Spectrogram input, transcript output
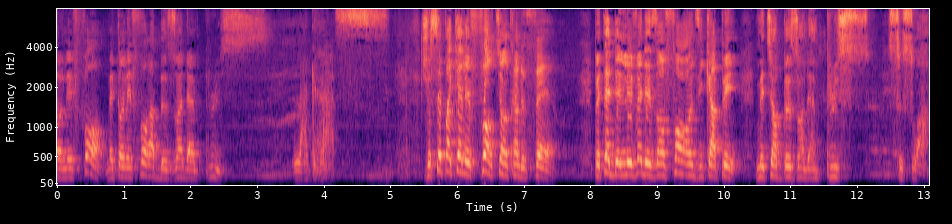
ton effort, mais ton effort a besoin d'un plus. La grâce. Je ne sais pas quel effort tu es en train de faire. Peut-être d'élever des enfants handicapés, mais tu as besoin d'un plus ce soir.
